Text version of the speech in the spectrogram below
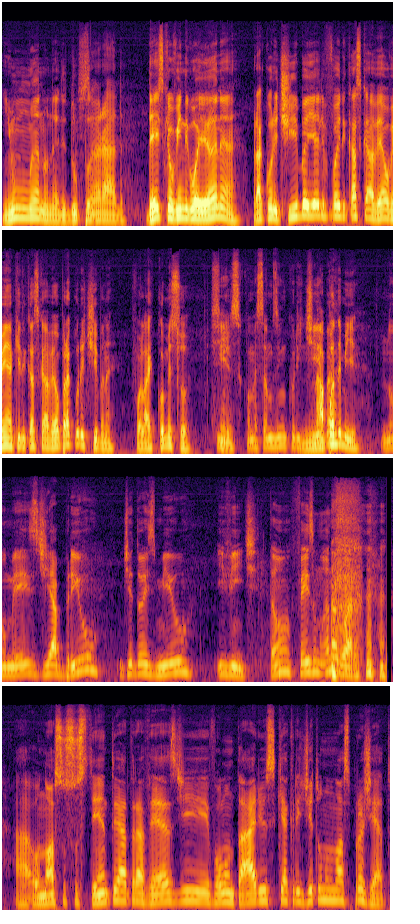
Em um ano, né, de dupla. Estourado. Desde que eu vim de Goiânia pra Curitiba e ele foi de Cascavel, vem aqui de Cascavel pra Curitiba, né? Foi lá que começou. Sim. Isso, começamos em Curitiba Na pandemia. no mês de abril de 2020. Então fez um ano agora. Ah, o nosso sustento é através de voluntários que acreditam no nosso projeto.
